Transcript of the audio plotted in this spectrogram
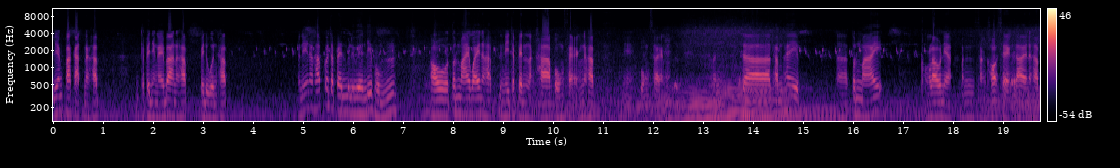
เลี้ยงปลากัดนะครับ จะเป็นยังไงบ้างนะครับ ไปดูกันครับ อันนี้นะครับก็จะเป็นบริเวณที่ผมเอาต้นไม้ไว้นะครับ อันนี้จะเป็นหลังคาโปร่งแสงนะครับนี่โปร่งแสง มันจะทำให้ต้นไม้ของเราเนี่ยมันสังเคราะห์แสงได้นะครับ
